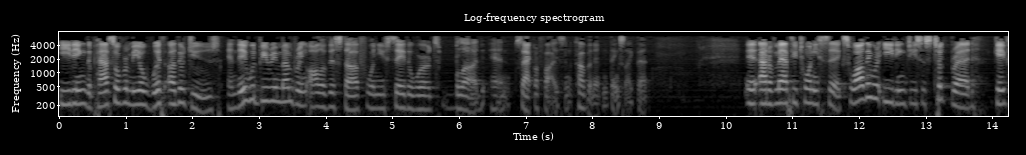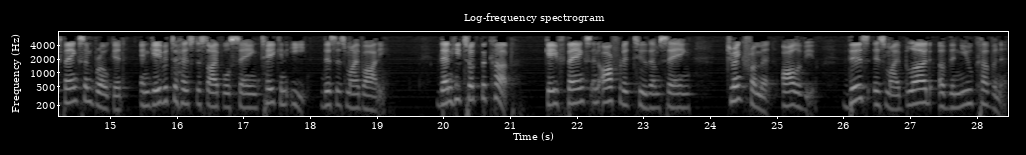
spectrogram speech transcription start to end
eating the Passover meal with other Jews, and they would be remembering all of this stuff when you say the words blood and sacrifice and covenant and things like that. Out of Matthew 26, while they were eating, Jesus took bread gave thanks and broke it, and gave it to his disciples, saying, Take and eat, this is my body. Then he took the cup, gave thanks, and offered it to them, saying, Drink from it, all of you. This is my blood of the new covenant,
